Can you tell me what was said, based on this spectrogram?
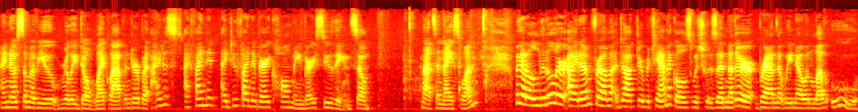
I know some of you really don't like lavender, but I just, I find it, I do find it very calming, very soothing. So that's a nice one. We got a littler item from Dr. Botanicals, which was another brand that we know and love. Ooh,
